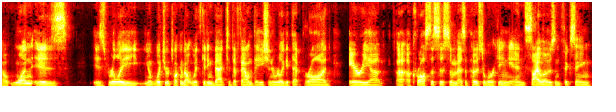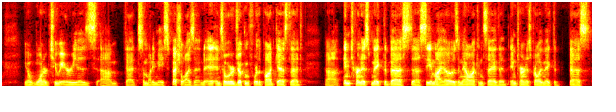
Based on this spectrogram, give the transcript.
Uh, one is is really you know what you were talking about with getting back to the foundation and really get that broad area uh, across the system as opposed to working in silos and fixing you know one or two areas um, that somebody may specialize in. And, and, so we were joking before the podcast that uh, internists make the best uh, cmios and now i can say that internists probably make the best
